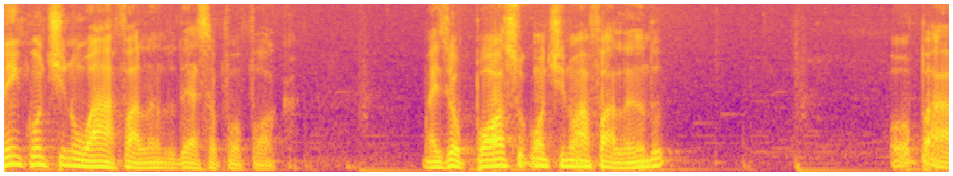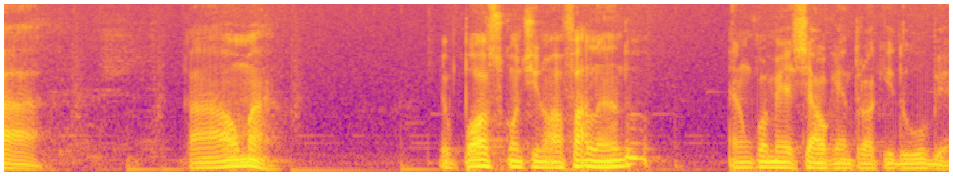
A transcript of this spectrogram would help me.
nem continuar falando dessa fofoca. Mas eu posso continuar falando. Opa! Calma. Eu posso continuar falando. Era um comercial que entrou aqui do Uber.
